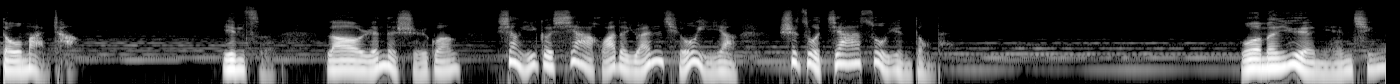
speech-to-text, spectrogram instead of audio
都漫长，因此，老人的时光像一个下滑的圆球一样，是做加速运动的。我们越年轻，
